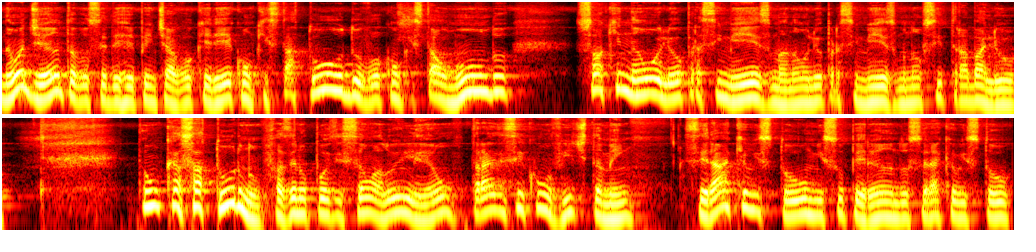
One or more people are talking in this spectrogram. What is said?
não adianta você de repente, ah, vou querer conquistar tudo, vou conquistar o mundo, só que não olhou para si mesma, não olhou para si mesmo, não se trabalhou. Então, Saturno, fazendo oposição à Lua em Leão, traz esse convite também. Será que eu estou me superando? Será que eu estou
